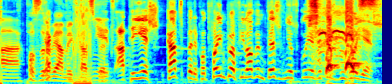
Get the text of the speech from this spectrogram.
A, Pozdrawiamy, Kacper. Nie, jedz, a ty jesz. Kacper, po twoim profilowym też wnioskuję, że też dużo jesz.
